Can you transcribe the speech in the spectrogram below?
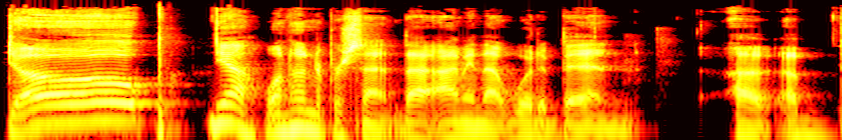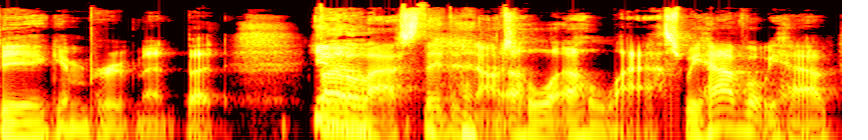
dope. Yeah, one hundred percent. That I mean, that would have been a, a big improvement. But you but know, alas, they did not. Alas, we have what we have,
